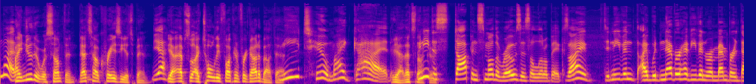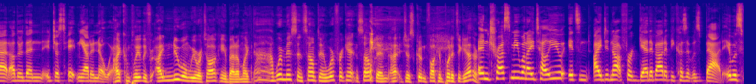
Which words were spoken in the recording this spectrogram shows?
left. I knew there was something. That's how crazy it's been. Yeah. Yeah, absolutely. I totally fucking forgot about that. Me too. My God. Yeah, that's We not need good. to stop and smell the roses a little bit because I didn't even. I would never have even remembered that other than it just hit me out of nowhere. I completely. I knew when we were talking about it. I'm like, nah, we're missing something. We're forgetting something. I just couldn't fucking put it together. and trust me when I tell you, it's. I did not forget about it because it was bad. It was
